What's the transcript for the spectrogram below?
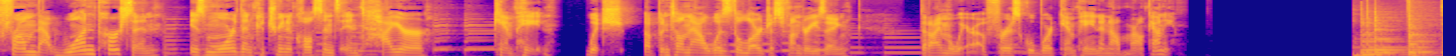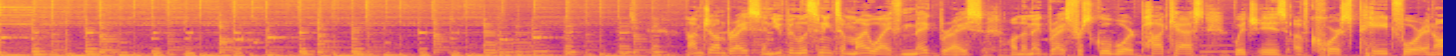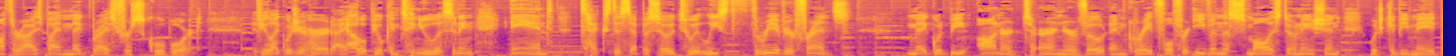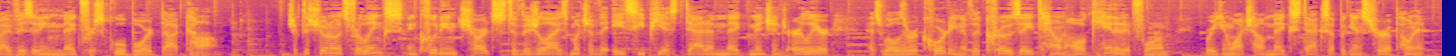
from that one person is more than Katrina Callsen's entire campaign, which up until now was the largest fundraising that I'm aware of for a school board campaign in Albemarle County. I'm John Bryce, and you've been listening to my wife, Meg Bryce, on the Meg Bryce for School Board podcast, which is, of course, paid for and authorized by Meg Bryce for School Board. If you like what you heard, I hope you'll continue listening and text this episode to at least three of your friends. Meg would be honored to earn your vote and grateful for even the smallest donation, which can be made by visiting megforschoolboard.com. Check the show notes for links, including charts to visualize much of the ACPS data Meg mentioned earlier, as well as a recording of the Crozet Town Hall Candidate Forum, where you can watch how Meg stacks up against her opponent.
